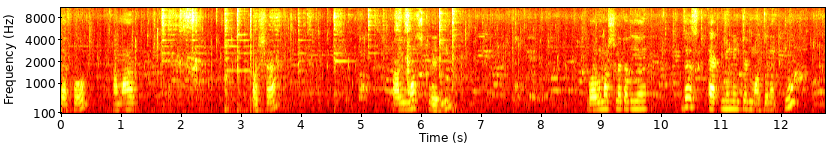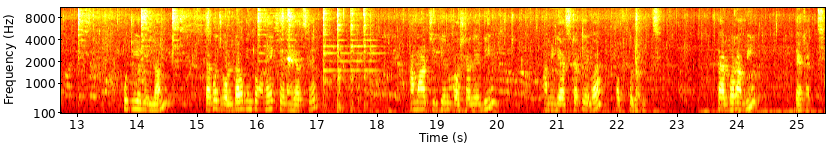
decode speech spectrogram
দেখো, আমার কষা অলমোস্ট রেডি গরম মশলাটা দিয়ে জাস্ট এক মিনিটের মতন একটু ফুটিয়ে নিলাম। দেখো ঝোলটাও কিন্তু অনেক টেনে গেছে। আমার চিকেন কষা রেডি আমি গ্যাসটাকে এবার অফ করে দিচ্ছি। তারপর আমি দেখাচ্ছি।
